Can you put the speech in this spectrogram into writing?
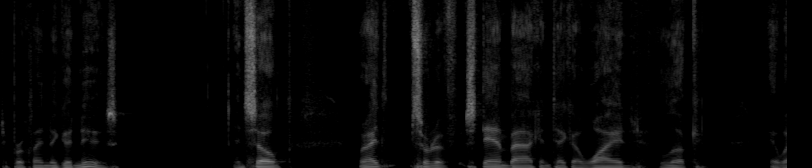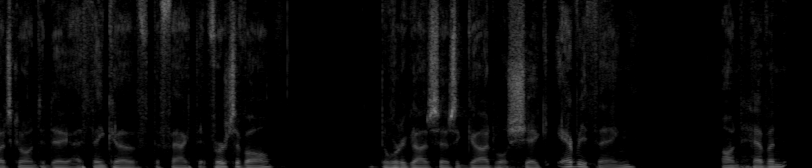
to proclaim the good news. And so, when I sort of stand back and take a wide look at what's going on today, I think of the fact that, first of all, the Word of God says that God will shake everything on heaven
